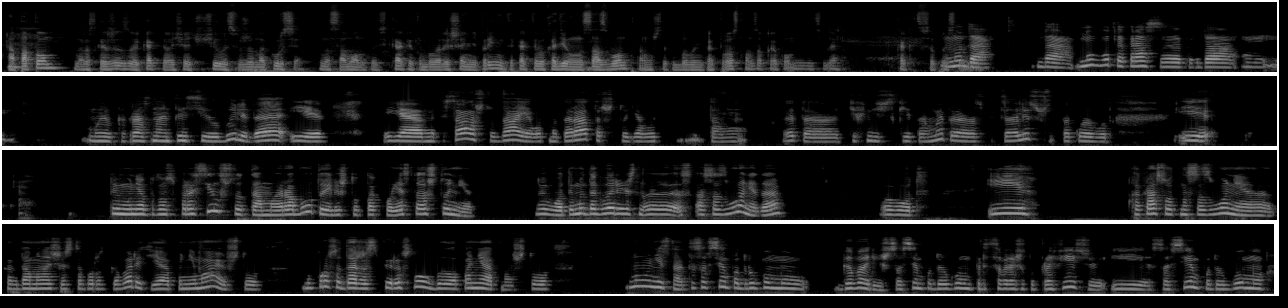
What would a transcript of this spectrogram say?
А потом расскажи, Зоя, как ты вообще очутилась уже на курсе, на самом, то есть как это было решение принято, как ты выходила на созвон, потому что это было не так просто, насколько я помню, для тебя. Как это все происходило? Ну да, да. Ну вот как раз, э, когда мы как раз на интенсиве были, да, и я написала, что да, я вот модератор, что я вот там это технический там это специалист, что такое вот. И ты меня потом спросил, что там работа или что такое. Я сказала, что нет. Ну и вот, и мы договорились э, о созвоне, да, вот. И как раз вот на созвоне, когда мы начали с тобой разговаривать, я понимаю, что, ну просто даже с первых слов было понятно, что, ну не знаю, ты совсем по-другому говоришь, совсем по-другому представляешь эту профессию и совсем по-другому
